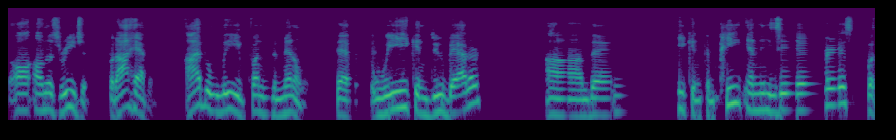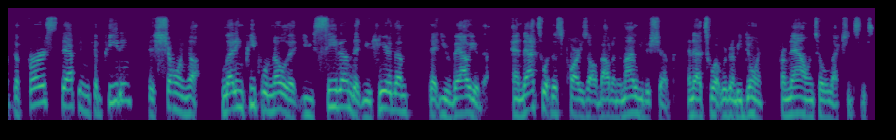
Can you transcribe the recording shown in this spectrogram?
on, on, this region, but I haven't. I believe fundamentally that we can do better, um, that we can compete in these areas. But the first step in competing is showing up, letting people know that you see them, that you hear them, that you value them. And that's what this party is all about under my leadership. And that's what we're going to be doing from now until election season.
